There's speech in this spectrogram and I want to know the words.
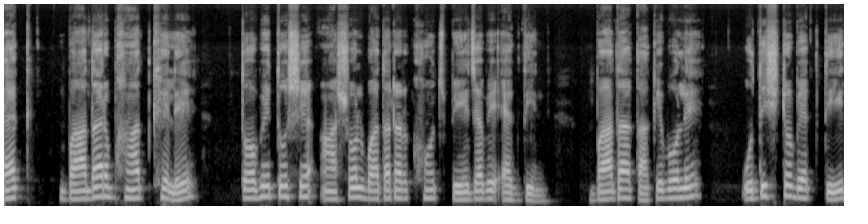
এক বাদার ভাত খেলে তবে তো সে আসল বাদাটার খোঁজ পেয়ে যাবে একদিন। বাদা কাকে বলে? উদ্দিষ্ট ব্যক্তির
